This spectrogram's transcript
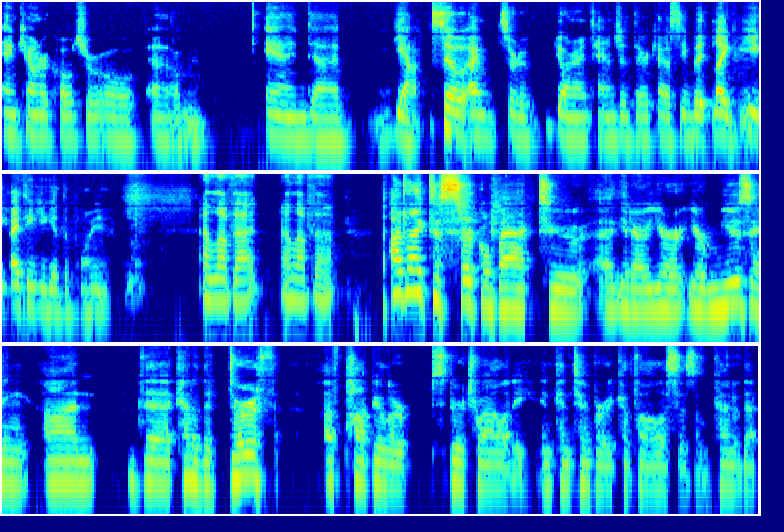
and countercultural? Um, and uh, yeah, so I'm sort of going on a tangent there, Cassie, but like, you, I think you get the point. I love that. I love that. I'd like to circle back to uh, you know your your musing on the kind of the dearth of popular spirituality in contemporary Catholicism, kind of the,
